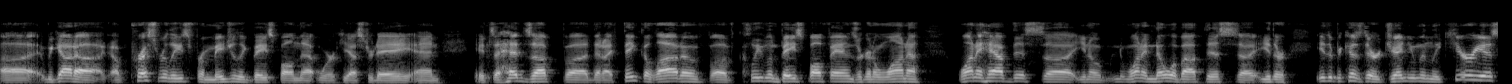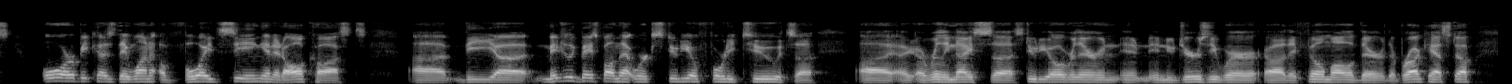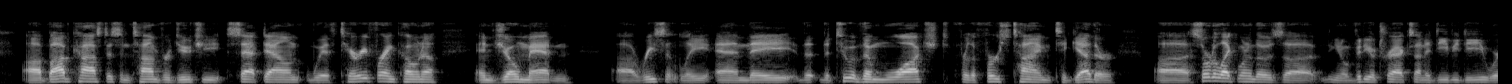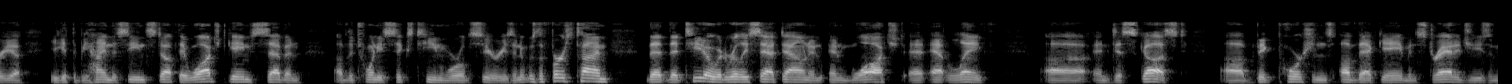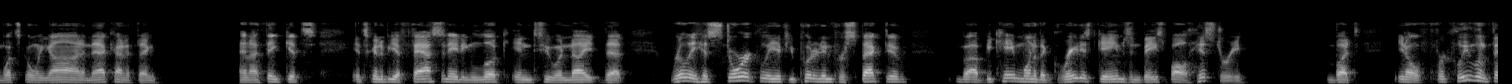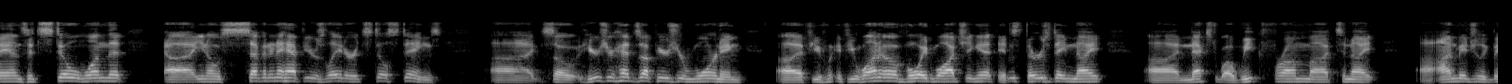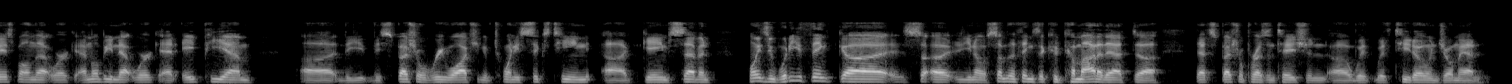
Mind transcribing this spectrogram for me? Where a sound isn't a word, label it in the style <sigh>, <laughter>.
uh, we got a, a press release from Major League Baseball Network yesterday, and it's a heads up uh, that I think a lot of, of Cleveland baseball fans are going to want to want to have this, uh, you know, want to know about this uh, either either because they're genuinely curious or because they want to avoid seeing it at all costs. Uh, the uh, Major League Baseball Network Studio 42, it's a Uh, a, a really nice uh, studio over there in, in, in New Jersey where uh, they film all of their their broadcast stuff. Bob Costas and Tom Verducci sat down with Terry Francona and Joe Maddon uh, recently, and they the, the two of them watched for the first time together. Uh, sort of like one of those, uh, you know, video tracks on a DVD where you you get the behind the scenes stuff. They watched Game Seven of the 2016 World Series, and it was the first time that that Tito had really sat down and, and watched at, at length uh, and discussed uh, big portions of that game and strategies and what's going on and that kind of thing. And I think it's it's going to be a fascinating look into a night that really historically, if you put it in perspective, uh, became one of the greatest games in baseball history. But, you know, for Cleveland fans, it's still one that, uh, you know, seven and a half years later, it still stings. Uh, so here's your heads up. Here's your warning. Uh, if you if you want to avoid watching it, it's <laughs> Thursday night, uh, next a week from uh, tonight on Major League Baseball Network, MLB Network at 8 p.m. Uh, the the special rewatching of 2016 uh, Game Seven. Hoynesy, what do you think? Uh, uh, you know, some of the things that could come out of that uh, that special presentation with with Tito and Joe Maddon.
